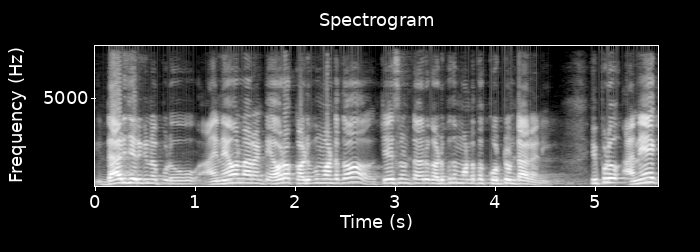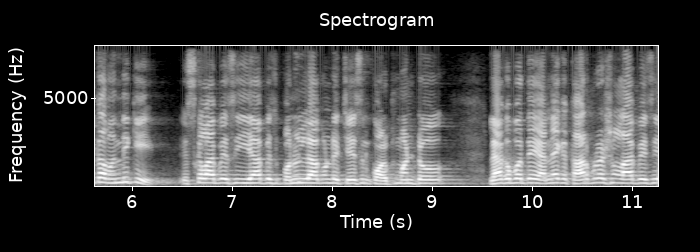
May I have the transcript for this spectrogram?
దాడి జరిగినప్పుడు ఆయన ఏమన్నారంటే ఎవరో కడుపు మంటతో చేసి ఉంటారు కడుపు మంటతో కొట్టుంటారని. ఇప్పుడు అనేక మందికి ఇసుకలు ఆపేసి ఈ ఆపేసి పనులు లేకుండా చేసిన కడుపుమంటో లేకపోతే అనేక కార్పొరేషన్లు ఆపేసి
